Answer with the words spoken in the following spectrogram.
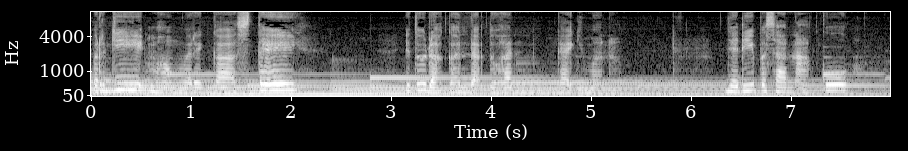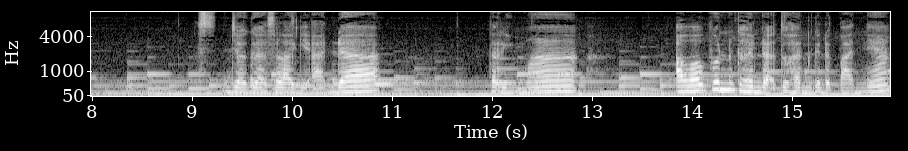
pergi mau mereka stay itu udah kehendak Tuhan kayak gimana? Jadi pesan aku jaga selagi ada terima apa pun kehendak Tuhan ke depannya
